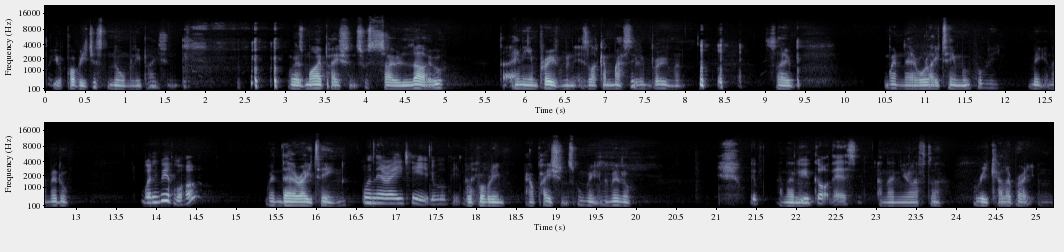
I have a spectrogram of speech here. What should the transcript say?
but you're probably just normally patient. Whereas my patience was so low that any improvement is like a massive improvement. so when they're all 18, we'll probably meet in the middle. when we're what? When they're 18, When they're 18, we'll be we'll probably, our patience will meet in the middle. We've- And then, we've got this. and then you'll have to recalibrate and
